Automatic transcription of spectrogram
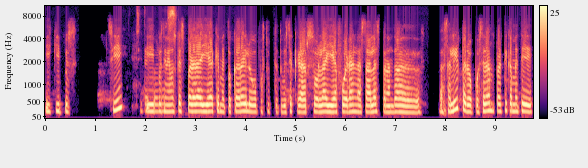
Y, y pues sí Sí y pues teníamos que esperar ahí a que me tocara y luego pues tú te tuviste que quedar sola ahí afuera en la sala esperando a, a salir, pero pues eran prácticamente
